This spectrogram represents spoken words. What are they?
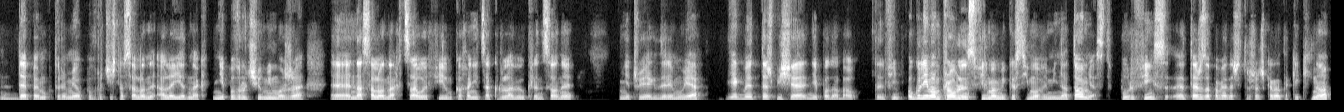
Deppem, który miał powrócić na salony, ale jednak nie powrócił, mimo że e, na salonach cały film Kochanica Króla był kręcony. Nie czuję, gdy rymuję. Jakby też mi się nie podobał ten film. Ogólnie mam problem z filmami kostiumowymi, natomiast Poor Things e, też zapowiada się troszeczkę na takie kino,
